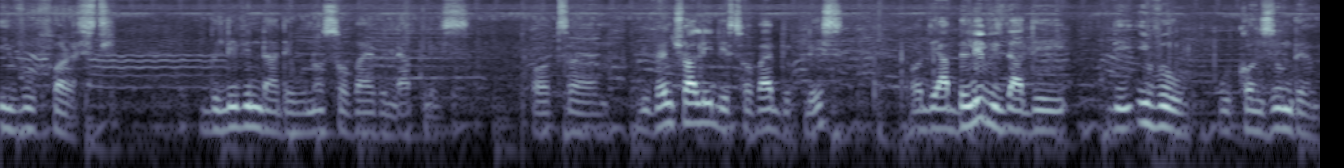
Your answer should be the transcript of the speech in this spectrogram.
evil forest, believing that they will not survive in that place. But um, eventually, they survived the place. But their belief is that the, the evil will consume them.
